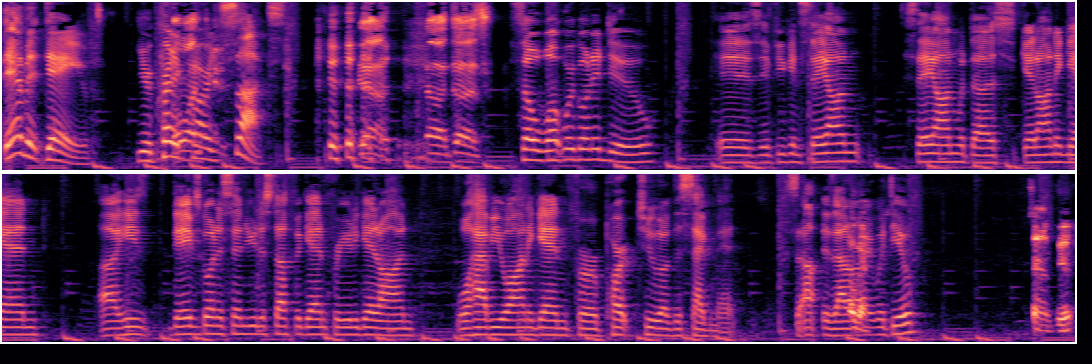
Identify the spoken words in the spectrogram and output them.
Damn it, Dave. Your credit Oh, card sucks. Yeah. No, it does. So what we're going to do is if you can stay on stay on with us, get on again. Uh, he's Dave's going to send you the stuff again for you to get on. We'll have you on again for part 2 of the segment. So, is that all Okay. right with you? sounds good.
